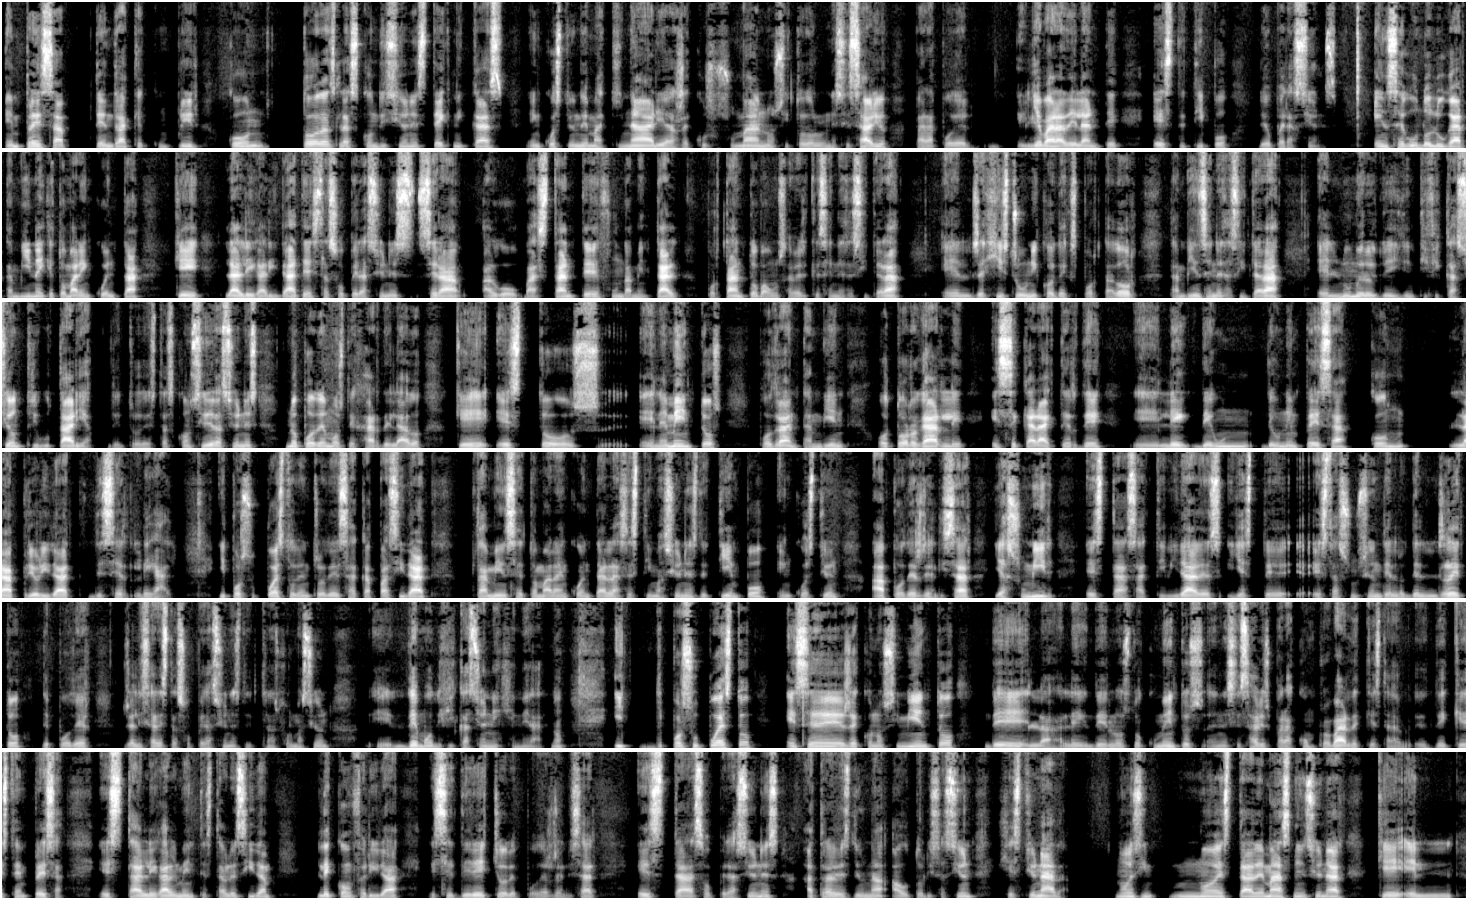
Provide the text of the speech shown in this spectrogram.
empresa tendrá que cumplir con todas las condiciones técnicas en cuestión de maquinarias, recursos humanos y todo lo necesario para poder llevar adelante este tipo de operaciones. En segundo lugar, también hay que tomar en cuenta que la legalidad de estas operaciones será algo bastante fundamental. Por tanto, vamos a ver que se necesitará el registro único de exportador. También se necesitará el número de identificación tributaria. Dentro de estas consideraciones no podemos dejar de lado que estos eh, elementos podrán también otorgarle ese carácter de, eh, de, un, de una empresa con la prioridad de ser legal. Y por supuesto, dentro de esa capacidad también se tomará en cuenta las estimaciones de tiempo en cuestión a poder realizar y asumir estas actividades y este, esta asunción del, del, reto de poder realizar estas operaciones de transformación, eh, de modificación en general. ¿no? Y por supuesto, ese reconocimiento de, la, de los documentos necesarios para comprobar de que, esta, de que esta empresa está legalmente establecida le conferirá ese derecho de poder realizar estas operaciones a través de una autorización gestionada. No, es, no está de más mencionar que el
